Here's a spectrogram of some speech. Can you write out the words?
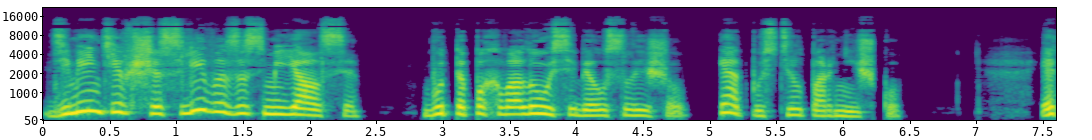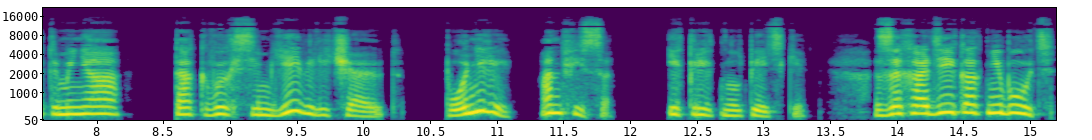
Дементьев счастливо засмеялся, будто похвалу себя услышал, и отпустил парнишку. «Это меня так в их семье величают, поняли, Анфиса?» — и крикнул Петьке. «Заходи как-нибудь,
